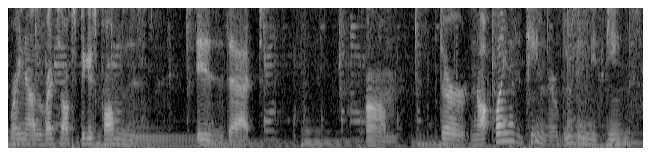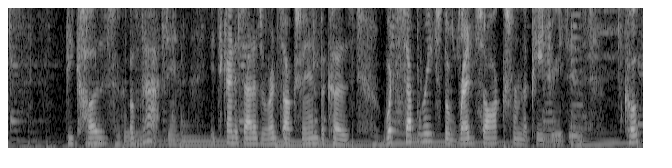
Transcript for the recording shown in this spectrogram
right now the Red Sox biggest problems is is that um, they're not playing as a team and they're losing these games because of that. And it's kind of sad as a Red Sox fan because what separates the Red Sox from the Patriots is Coach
